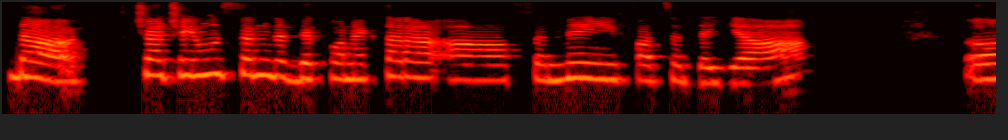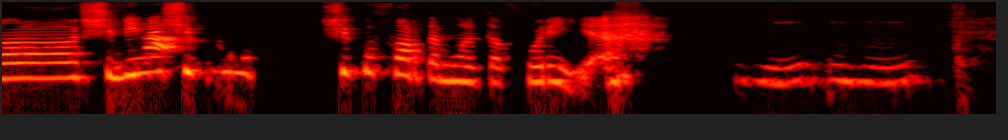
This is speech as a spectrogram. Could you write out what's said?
da, ceea ce e un semn de deconectare a femeii față de ea uh, și vine da. și, cu, și cu foarte multă furie. Uh-huh,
